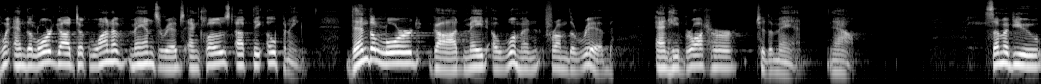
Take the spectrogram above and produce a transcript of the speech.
when, and the Lord God took one of man's ribs and closed up the opening. Then the Lord God made a woman from the rib, and he brought her to the man. Now, some of you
